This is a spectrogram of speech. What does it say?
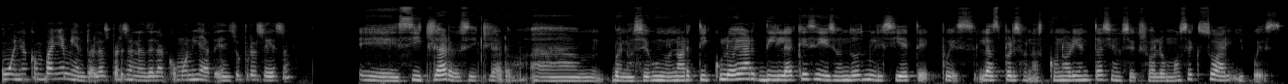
un acompañamiento a las personas de la comunidad en su proceso? Eh, sí, claro, sí, claro. bueno, según un artículo de Ardila que se hizo en 2007, pues las personas con orientación sexual homosexual y pues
